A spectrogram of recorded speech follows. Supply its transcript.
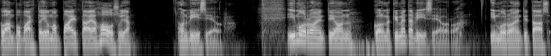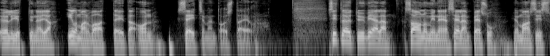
Lampuvaihto ilman paitaa ja housuja on 5 euroa. Imurointi on 35 euroa. Imurointi taas öljyttynä ja ilman vaatteita on 17 euroa. Sitten löytyy vielä saunominen ja selänpesu. Ja mä oon siis,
